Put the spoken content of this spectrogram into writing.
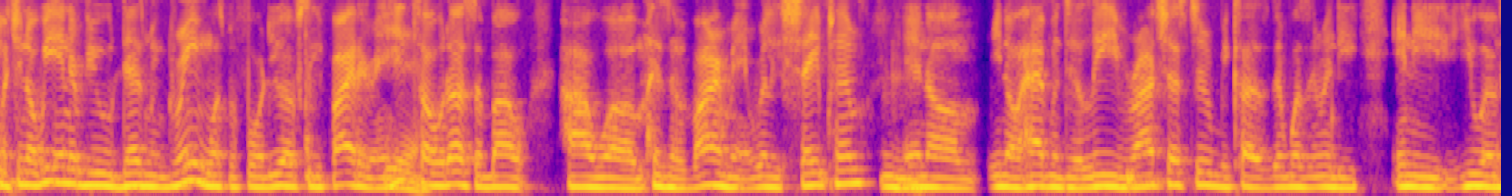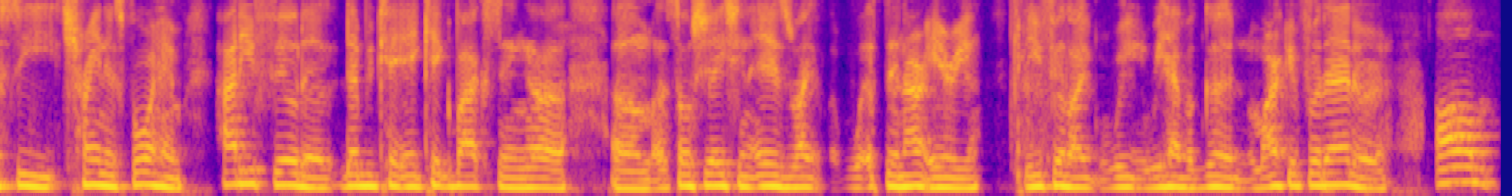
But you know, we interviewed Desmond Green once before, the UFC fighter, and he Yeah. told us about how um, his environment really shaped him, and um, you know, having to leave Rochester because there wasn't any any UFC trainers for him. How do you feel the WKA Kickboxing uh, um, Association is right within our area? Do you feel like we we have a good market for that, or Um,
